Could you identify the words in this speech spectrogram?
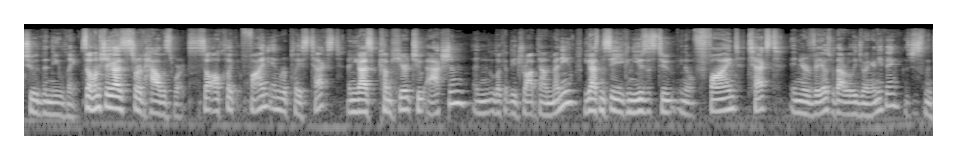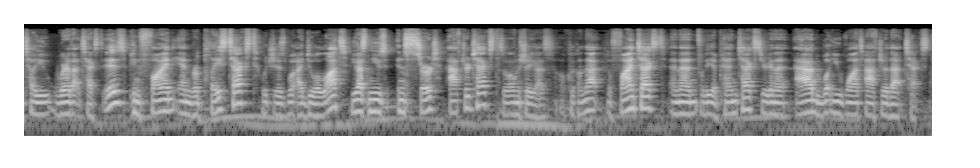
to the new link. So let me show you guys sort of how this works. So I'll click find and replace text and you guys come here to action and look at the drop down menu. You guys can see you can use this to, you know, find text in your videos without really doing anything. It's just gonna tell you where that text is. You can find and replace text, which is what I do a lot. You guys can use insert after text. So let me show you guys. I'll click on that. You'll find text, and then for the append text, you're gonna add what you want after that text.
